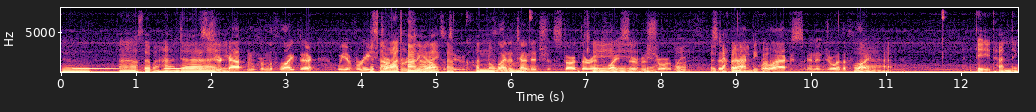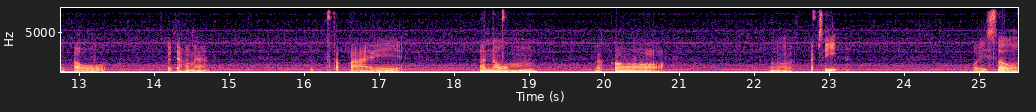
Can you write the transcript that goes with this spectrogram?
เอออ้าวเสิร์ฟอาหารได้ This is your captain from the flight deck. We have ไม่ reached ทราบว่า our ทาน cruising อะไรครับ altitude. ขนม Flight attendants should start their โอเค in-flight service เดี๋ยว shortly. เราจะ Sit ข้างหลัง back, ดีกว่า relax, and enjoy the ว่า flight. ติอีกท่านหนึ่งเขาเกิดจากข้างหน้าต่อไปขนม แล้วก็เออเป๊ปซี่บริสง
